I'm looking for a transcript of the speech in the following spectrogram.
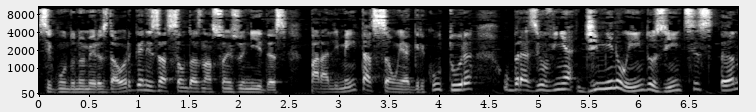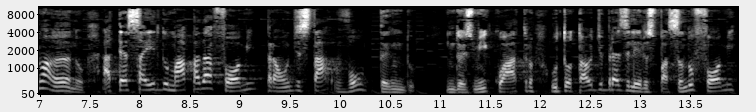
segundo números da Organização das Nações Unidas para Alimentação e Agricultura, o Brasil vinha diminuindo os índices ano a ano, até sair do mapa da fome para onde está voltando. Em 2004, o total de brasileiros passando fome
